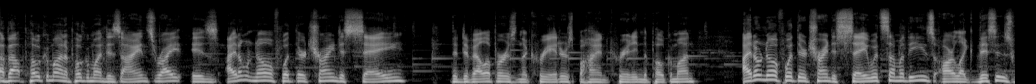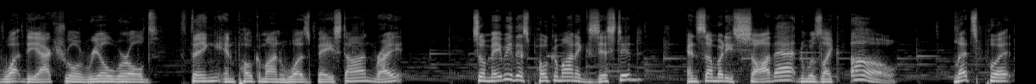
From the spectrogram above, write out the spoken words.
about Pokemon and Pokemon designs, right, is I don't know if what they're trying to say, the developers and the creators behind creating the Pokemon, I don't know if what they're trying to say with some of these are like this is what the actual real world thing in Pokemon was based on, right? So maybe this Pokemon existed and somebody saw that and was like, "Oh, let's put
